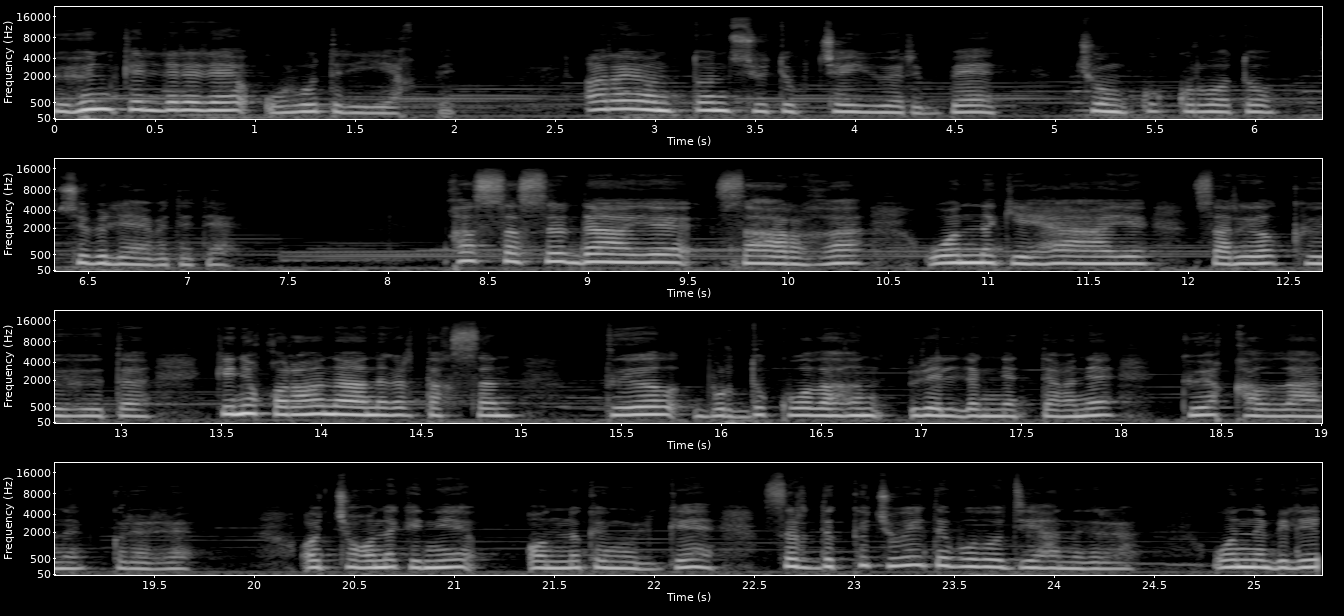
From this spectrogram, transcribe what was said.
күһүн келлерере уруу тириийэхпит арайонтон сүүтүкчэй үөрбэт чуңку куруоту сөбүлээбетете хас сасыр даайы саарга уонна киэһэ аайы сарыал кыыһыыта кини короон ааныгар тахсан тыал бурду куолаһын үрэллэҥнэттэҕинэ күө халлааны көрөрө. Оччоҕуна кини онно көҥүлге сырдыкка чугай да болуу дианыгыра уонна били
